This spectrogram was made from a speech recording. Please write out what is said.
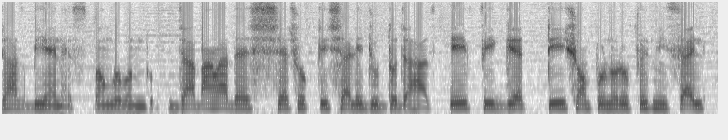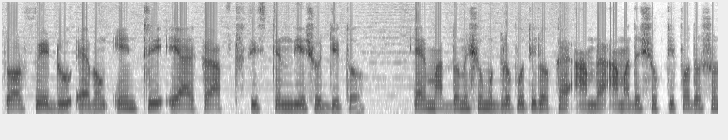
জাহাজ বিএনএস বঙ্গবন্ধু, যা বাংলাদেশের শক্তিশালী যুদ্ধ জাহাজ এই ফ্রিগেটটি সম্পূর্ণরূপে মিসাইল, টর্পেডো এবং এন্ট্রি এয়ারক্রাফট সিস্টেম দিয়ে সজ্জিত। এর মাধ্যমে সমুদ্র প্রতিরক্ষায় আমরা আমাদের শক্তি প্রদর্শন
